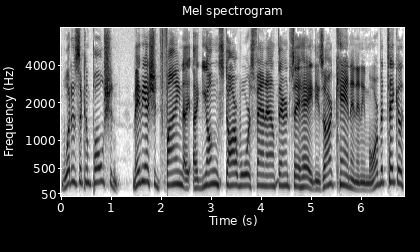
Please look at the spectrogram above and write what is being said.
What is the compulsion? Maybe I should find a, a young Star Wars fan out there and say, hey, these aren't canon anymore, but take a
